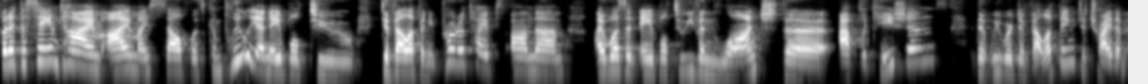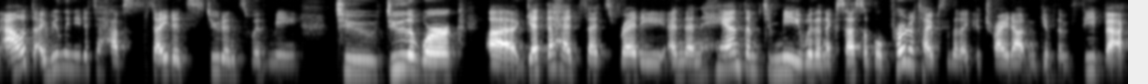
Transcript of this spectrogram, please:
But at the same time, I myself was completely unable to develop any prototypes on them. I wasn't able to even launch the applications that we were developing to try them out. I really needed to have sighted students with me to do the work, uh, get the headsets ready, and then hand them to me with an accessible prototype so that I could try it out and give them feedback.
